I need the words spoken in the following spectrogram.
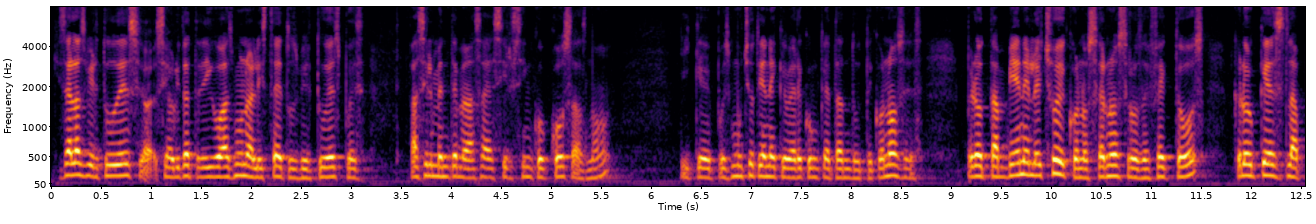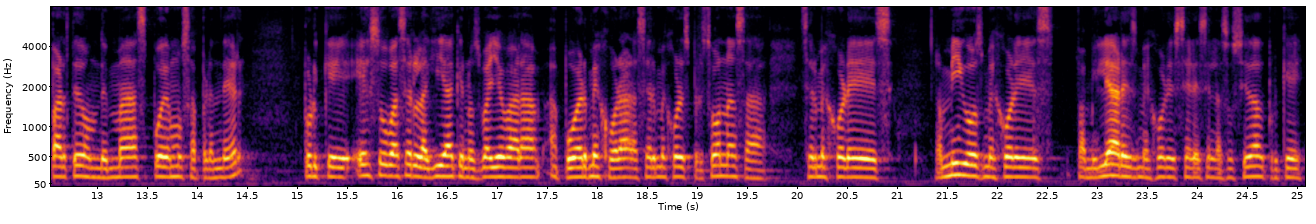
quizá las virtudes, si ahorita te digo, hazme una lista de tus virtudes, pues fácilmente me vas a decir cinco cosas, ¿no? Y que pues mucho tiene que ver con qué tanto te conoces pero también el hecho de conocer nuestros defectos creo que es la parte donde más podemos aprender, porque eso va a ser la guía que nos va a llevar a, poder mejorar, a ser mejores personas, a ser mejores amigos, mejores familiares, mejores seres en la sociedad, porque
